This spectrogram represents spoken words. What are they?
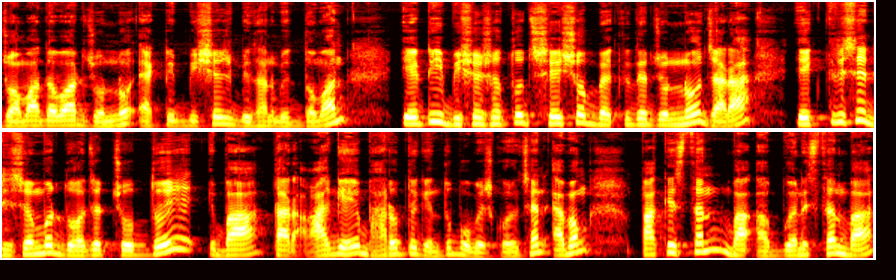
জমা দেওয়ার জন্য একটি বিশেষ বিধান বিদ্যমান। এটি বিশেষত সেই সব ব্যক্তিদের জন্য যারা একত্রিশে ডিসেম্বর দু হাজার বা তার আগে ভারতে কিন্তু প্রবেশ করেছেন এবং পাকিস্তান বা আফগানিস্তান বা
